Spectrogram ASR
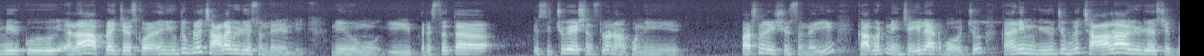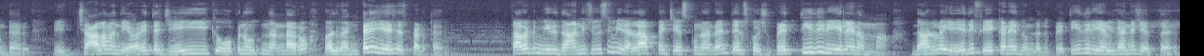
మీకు ఎలా అప్లై చేసుకోవాలని యూట్యూబ్లో చాలా వీడియోస్ ఉంటాయండి. నేను ఈ ప్రస్తుత సిచ్యువేషన్స్లో నాకు కొన్ని పర్సనల్ ఇష్యూస్ ఉన్నాయి. కాబట్టి నేను చేయలేకపోవచ్చు. కానీ మీకు యూట్యూబ్లో చాలా వీడియోస్ చెప్పుంటారు. చాలామంది ఎవరైతే జేఈకి ఓపెన్ అవుతుంది వాళ్ళు వెంటనే చేసేసి పెడతారు. కాబట్టి మీరు దాన్ని చూసి మీరు ఎలా అప్లై చేసుకున్నారని తెలుసుకోవచ్చు. ప్రతిదీ రియలేనమ్మా దానిలో ఏది ఫేక్ అనేది ఉండదు. ప్రతిదీ రియల్గానే చెప్తారు.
